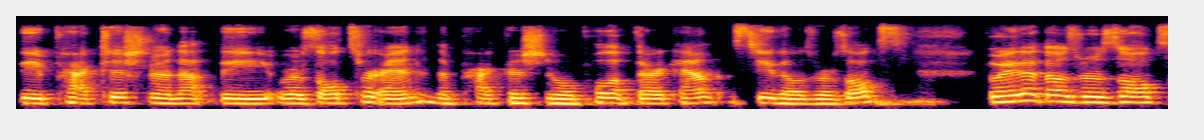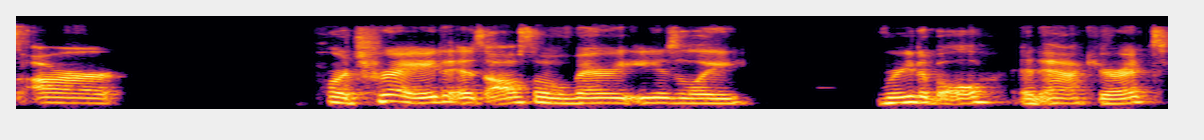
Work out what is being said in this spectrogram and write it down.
the practitioner that the results are in. The practitioner will pull up their account and see those results. The way that those results are portrayed is also very easily readable and accurate.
